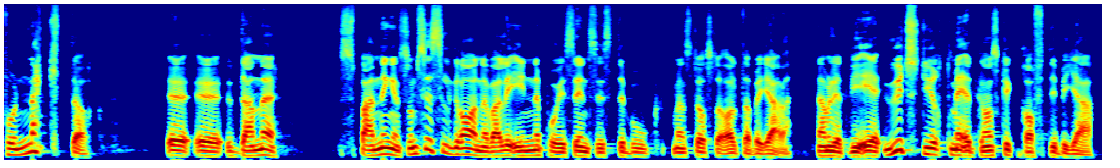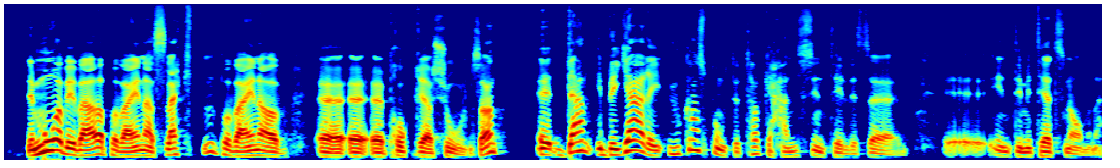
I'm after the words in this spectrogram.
fornekter denne spenningen som Sissel Gran er veldig inne på i sin siste bok, 'Men største av alt er begjæret' nemlig at vi er utstyrt med et ganske kraftig begjær. Det må vi være på vegne av slekten, på vegne av eh, eh, prokreasjon. sant? Den Begjæret i utgangspunktet tar ikke hensyn til disse eh, intimitetsnormene.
